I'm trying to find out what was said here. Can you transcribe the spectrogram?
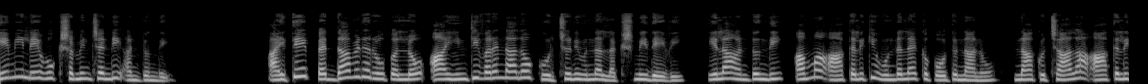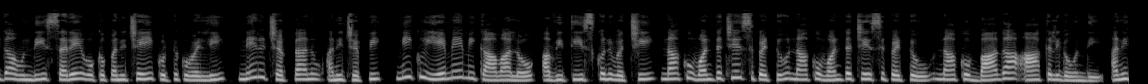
ఏమీ లేవు క్షమించండి అంటుంది. అయితే పెద్దావిడ రూపంలో ఆ ఇంటి వరండాలో కూర్చుని ఉన్న లక్ష్మీదేవి ఇలా అంటుంది అమ్మ ఆకలికి ఉండలేకపోతున్నాను నాకు చాలా ఆకలిగా ఉంది సరే ఒక పని చేయి కొట్టుకు వెళ్ళి నేను చెప్పాను అని చెప్పి నీకు ఏమేమి కావాలో అవి తీసుకుని వచ్చి నాకు వంట చేసి పెట్టు నాకు వంట చేసి పెట్టు నాకు బాగా ఆకలిగా ఉంది అని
